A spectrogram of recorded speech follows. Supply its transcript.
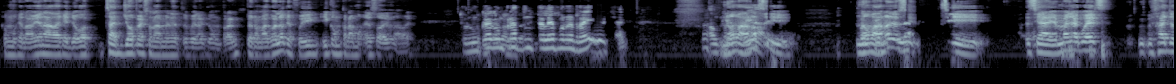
Como que no había nada que yo... O sea, yo personalmente tuviera que comprar. Pero me acuerdo que fui y compramos eso ahí una vez. ¿Tú nunca te compraste compras? un teléfono en Radio Shack? Aunque No, mano, sí. No, mano, yo sí. Sí. Si ahí en Mayagüez... O sea, yo,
